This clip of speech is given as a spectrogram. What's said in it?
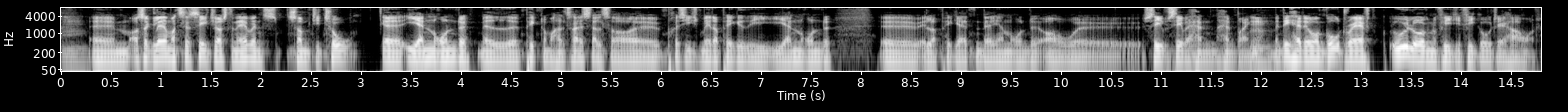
Mm. Øh, og så glæder jeg mig til at se Justin Evans, som de to øh, i anden runde med pick nummer 50, altså øh, præcis midterpicket i, i anden runde øh, eller pick 18 der i anden runde, og øh, se, se, hvad han, han bringer. Mm. Men det her, det var en god draft, udelukkende fordi de fik O.J. Howard.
